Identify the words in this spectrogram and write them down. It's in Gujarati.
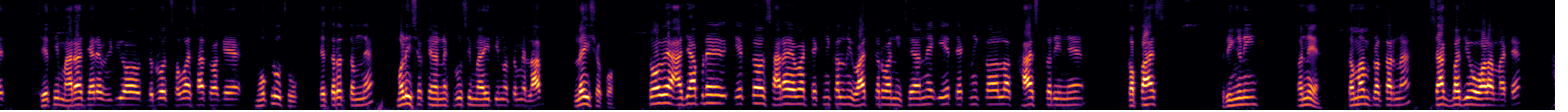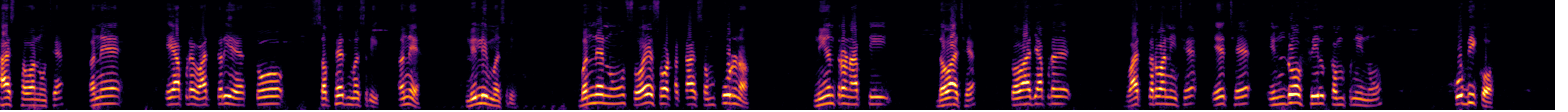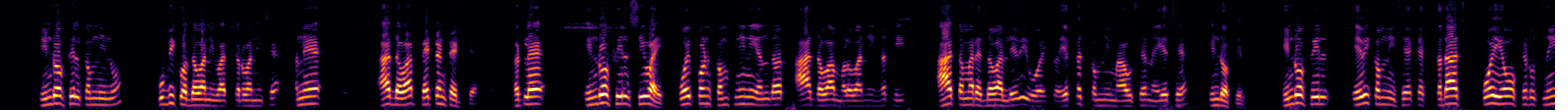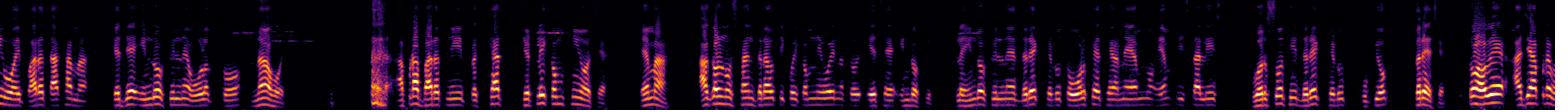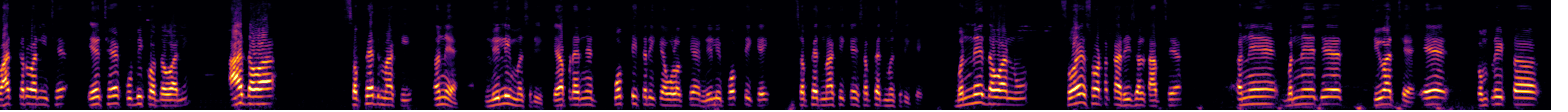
જેથી મારા જ્યારે વીડિયો દરરોજ સવા સાત વાગે મોકલું છું, એ તરત તમને મળી શકે અને કૃષિ માહિતીનો તમે લાભ લઈ શકો. તો હવે આજે આપણે એક સારા એવા ટેકનિકલની વાત કરવાની છે અને એ ટેકનિકલ ખાસ કરીને કપાસ, રીંગણી અને તમામ પ્રકારના શાકભાજીઓવાળા માટે ખાસ થવાનું છે. અને એ આપણે વાત કરીએ તો સફેદ મસરી અને લીલી મસરી. બંનેનું સોએ સો ટકા સંપૂર્ણ નિયંત્રણ આપતી દવા છે. તો આજે આપણે વાત કરવાની છે, એ છે ઇન્ડોફિલ કંપનીનું કુબિકો. ઇન્ડોફિલ કંપનીનું કુબિકો દવાની વાત કરવાની છે અને આ દવા પેટન્ટેડ છે. એટલે ઇન્ડોફિલ સિવાય કોઈ પણ કંપનીની અંદર આ દવા મળવાની નથી. આ તમારે દવા લેવી હોય તો એક જ કંપનીમાં આવશે ને એ છે ઇન્ડોફિલ. ઇન્ડોફિલ એવી કંપની છે કે કદાચ કોઈ એવો ખેડૂત નહીં હોય ભારત આખામાં કે જે ઇન્ડોફિલને ઓળખતો ના હોય. આપણા ભારતની પ્રખ્યાત જેટલી કંપનીઓ છે, એમાં આગળનું સ્થાન ધરાવતી કોઈ કંપની હોય ને તો એ છે ઇન્ડોફિલ. એટલે ઇન્ડોફિલને દરેક ખેડૂતો ઓળખે છે અને એમનો એમ પિસ્તાલીસ વર્ષોથી દરેક ખેડૂત ઉપયોગ કરે છે. તો હવે આજે આપણે વાત કરવાની છે, એ છે કુબિકો દવાની. આ દવા સફેદ માખી અને લીલી મસરી, કે આપણે એને પોપટી તરીકે ઓળખીએ, લીલી પોપટી કહે સફેદ માખી કહે, સફેદ મસરી કહે. બંને દવાનું સોએ સો ટકા રિઝલ્ટ આપશે અને બંને જે જીવાત છે એ કમ્પ્લીટ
